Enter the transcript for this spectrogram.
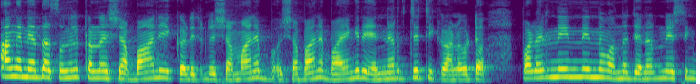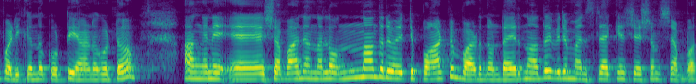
അങ്ങനെ എന്താ സുനിൽ കണ്ണൻ ഷബാനെ കണ്ടിട്ടുണ്ട്. ഷബാനെ ഷബാനെ ഭയങ്കര എനർജറ്റിക് ആണ് കേട്ടോ. പടലിനിൽ നിന്ന് വന്ന ജനറൽ നഴ്സിംഗ് പഠിക്കുന്ന കുട്ടിയാണ് കേട്ടോ. അങ്ങനെ ഷബാന നല്ല ഒന്നാം തരമായിട്ട് പാട്ടും പാടുന്നുണ്ടായിരുന്നു. അത് ഇവർ മനസ്സിലാക്കിയ ശേഷം ഷബ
